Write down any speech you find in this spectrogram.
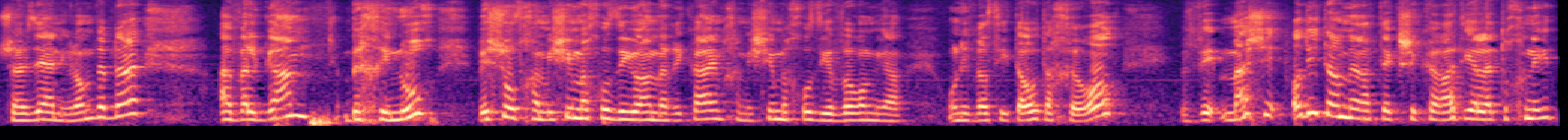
שעל זה אני לא מדברת, אבל גם בחינוך, ושוב 50 אחוז יהיו אמריקאים, 50 אחוז יבואו מהאוניברסיטאות האחרות, ומה שעוד יותר מרתק שקראתי על התוכנית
